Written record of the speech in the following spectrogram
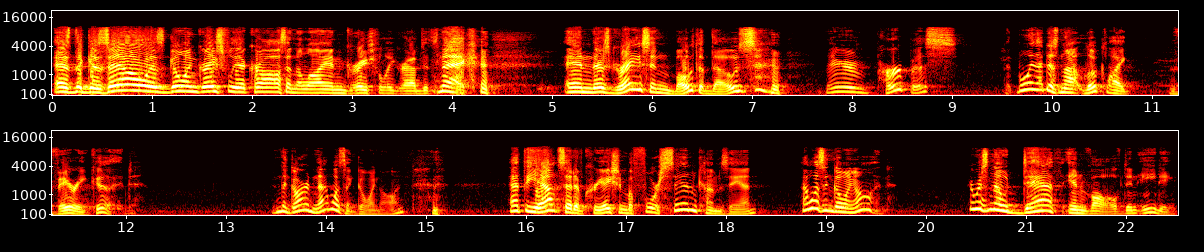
As the gazelle is going gracefully across, and the lion gracefully grabs its neck. and there's grace in both of those, their purpose. But boy, that does not look like very good. In the garden, that wasn't going on. At the outset of creation, before sin comes in, that wasn't going on. There was no death involved in eating.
